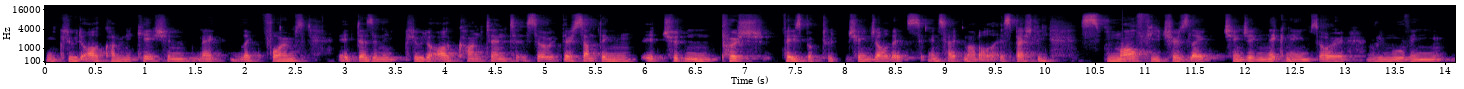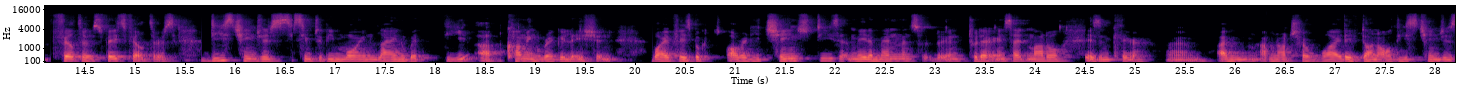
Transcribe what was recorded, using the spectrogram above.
include all communication like forms. It doesn't include all content. So there's something it shouldn't push facebook to change all its insight model especially small features like changing nicknames or removing filters face filters. These changes seem to be more in line with the upcoming regulation why Facebook already changed these, made amendments to their insight model isn't clear. Um, I'm I'm not sure why they've done all these changes,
